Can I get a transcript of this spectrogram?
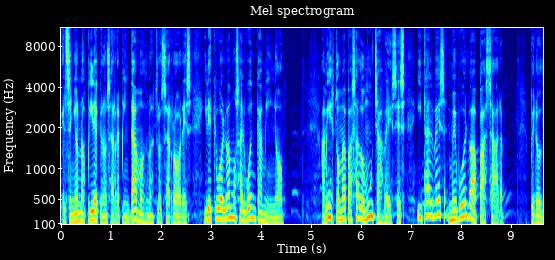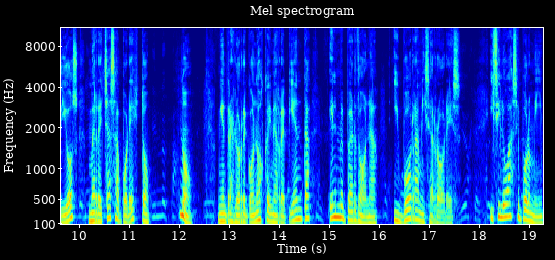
El Señor nos pide que nos arrepintamos de nuestros errores y de que volvamos al buen camino. A mí esto me ha pasado muchas veces y tal vez me vuelva a pasar. ¿Pero Dios me rechaza por esto? No. Mientras lo reconozca y me arrepienta, Él me perdona y borra mis errores. Y si lo hace por mí,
